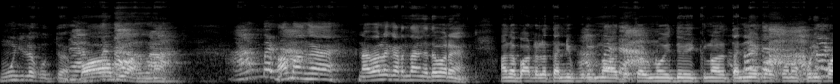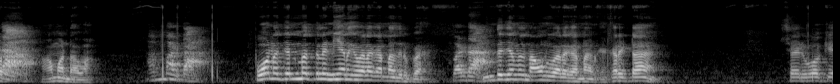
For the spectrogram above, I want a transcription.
மூஞ்சில குத்துவேன். பாபு அண்ணா. ஆமாங்க. நான் வேலைக்காரன் இதை வரேன் அந்த பாட்டிலில் தண்ணி பிடிக்கணும் அது. கழுவணும் இது வைக்கணும் அது தண்ணியை கலக்கணும் குளிப்பாட்டு. ஆமாண்டாவா ஆமாடா போன ஜென்மத்தில் நீ எனக்கு வேலைக்காரனா இருப்பேன் படா இந்த ஜென்மத்தில் நான் உனக்கு வேலைக்காரனா இருக்கேன் கரெக்டா சரி ஓகே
